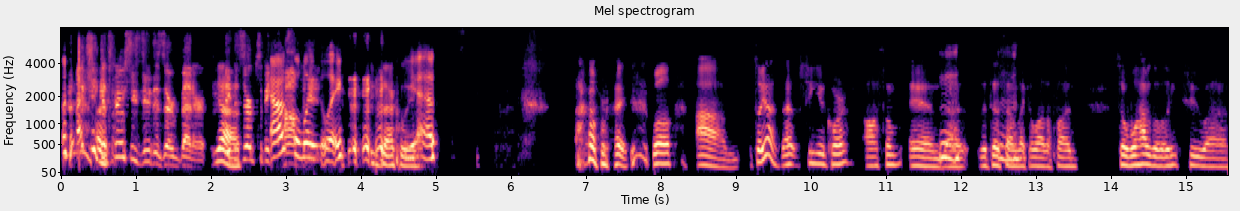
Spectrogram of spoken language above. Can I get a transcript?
Actually, conspiracies do deserve better. Yeah. They deserve to be absolutely. exactly. Yes. All right. Well, um, so yeah, that Shing Yin Khor, awesome. And mm. uh, that does sound mm. like a lot of fun. So we'll have the link to uh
